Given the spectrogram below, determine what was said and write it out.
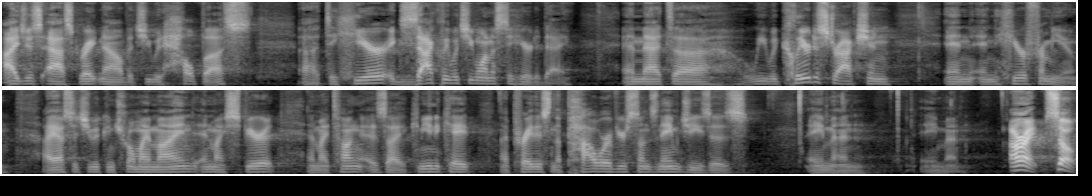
I just ask right now that you would help us uh, to hear exactly what you want us to hear today, and that uh, we would clear distraction and, and hear from you. I ask that you would control my mind and my spirit and my tongue as I communicate. I pray this in the power of your Son's name, Jesus. Amen. Amen. All right, so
